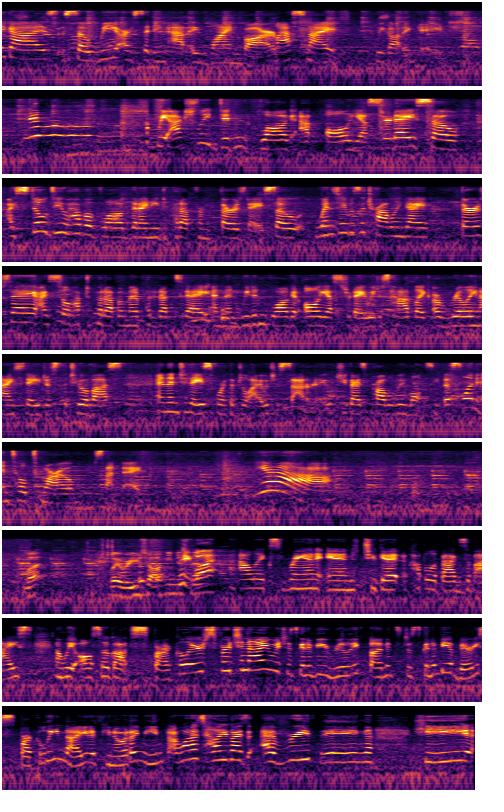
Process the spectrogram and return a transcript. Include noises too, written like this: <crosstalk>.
Hey guys, so we are sitting at a wine bar. Last night, we got engaged. We actually didn't vlog at all yesterday, so I still do have a vlog that I need to put up from Thursday. So Wednesday was the traveling day. Thursday, I still have to put up. I'm gonna put it up today. And then we didn't vlog at all yesterday. We just had like a really nice day, just the two of us. And then today's 4th of July, which is Saturday, which you guys probably won't see this one until tomorrow, Sunday. Yeah. What? Wait, were you talking just Wait, now? what? Alex ran in to get a couple of bags of ice and we also got sparklers for tonight, which is gonna be really fun. It's just gonna be a very sparkly night, if you know what I mean. I wanna tell you guys everything he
